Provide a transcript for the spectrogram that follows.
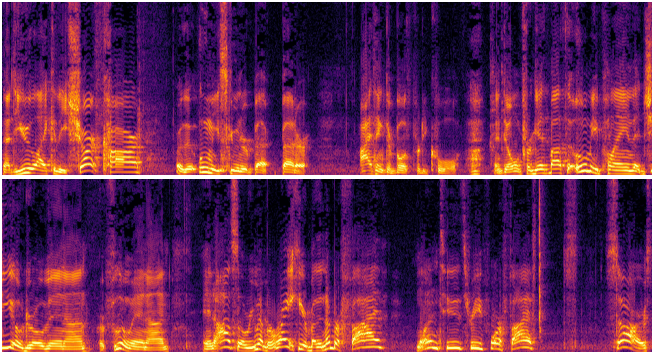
Now, do you like the shark car or the Umi scooter be better? I think they're both pretty cool. And don't forget about the Umi plane that Geo drove in on, or flew in on. And also, remember, right here by the number 5, 1, 2, 3, 4, 5 stars,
